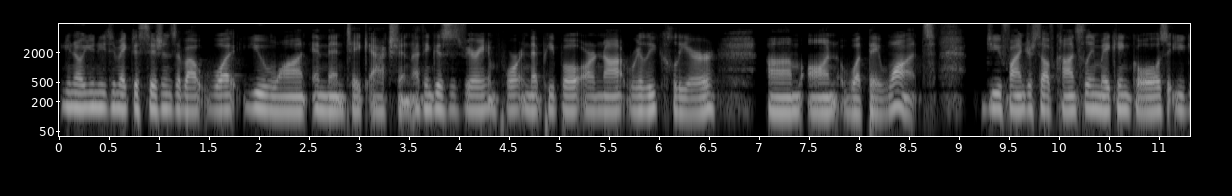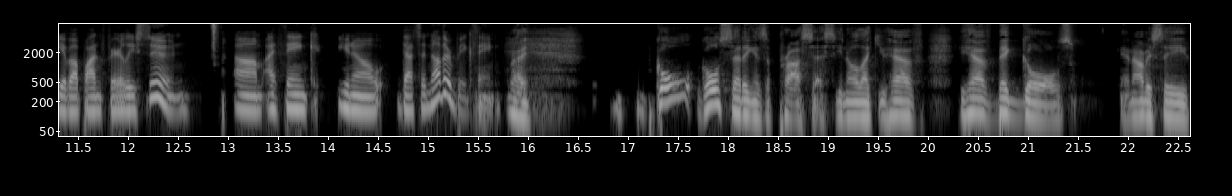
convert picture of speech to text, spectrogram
you know, you need to make decisions about what you want and then take action. I think this is very important that people are not really clear um, on what they want. Do you find yourself constantly making goals that you give up on fairly soon? Um, I think, you know, that's another big thing. Right. Goal goal setting is a process. You know, like you have you have big goals, and obviously,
